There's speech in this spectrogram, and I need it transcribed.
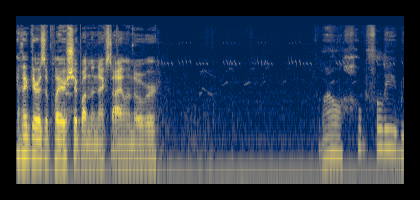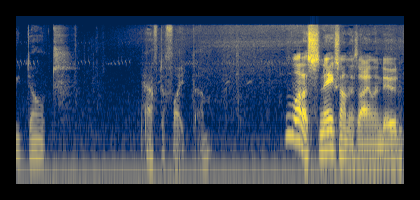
I think there is a player ship on the next island over. Well, hopefully we don't have to fight them. There's a lot of snakes on this island, dude.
